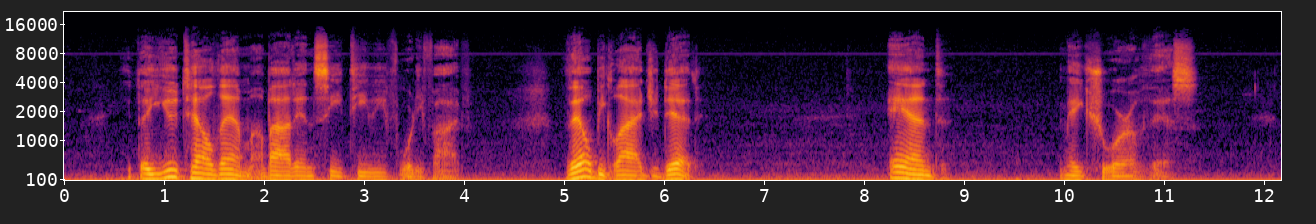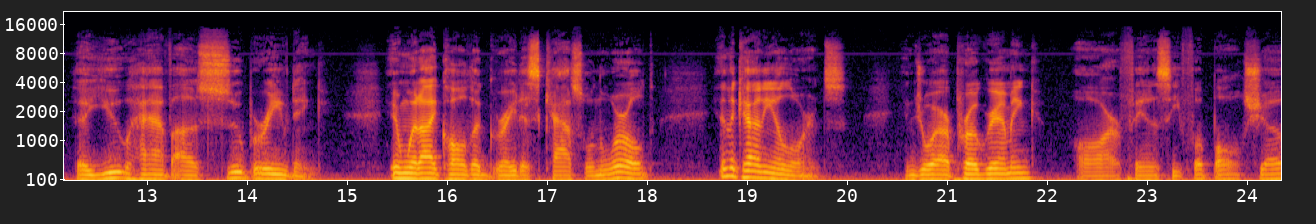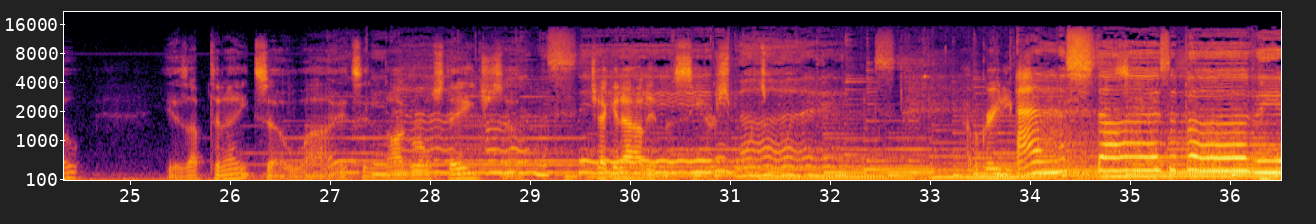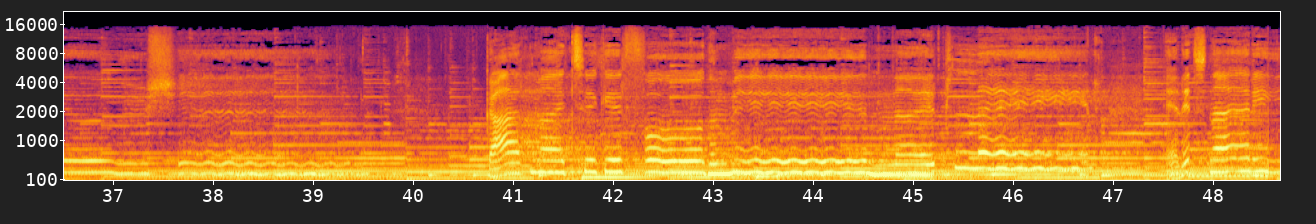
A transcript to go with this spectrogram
that you tell them about NCTV 45. They'll be glad you did. And make sure of this that you have a super evening in what I call the greatest castle in the world in the county of Lawrence. Enjoy our programming. Our fantasy football show is up tonight, so uh, it's an inaugural stage. So check it out in the Cedar Sports Have a great evening. And the stars above the ocean. Got my ticket for the midnight it's not easy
